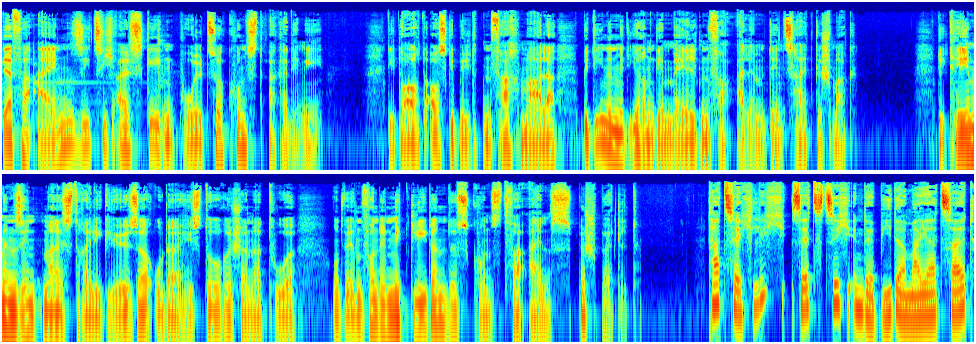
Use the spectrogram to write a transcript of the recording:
Der Verein sieht sich als Gegenpol zur Kunstakademie. Die dort ausgebildeten Fachmaler bedienen mit ihren Gemälden vor allem den Zeitgeschmack. Die Themen sind meist religiöser oder historischer Natur und werden von den Mitgliedern des Kunstvereins bespöttelt. Tatsächlich setzt sich in der Biedermeierzeit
